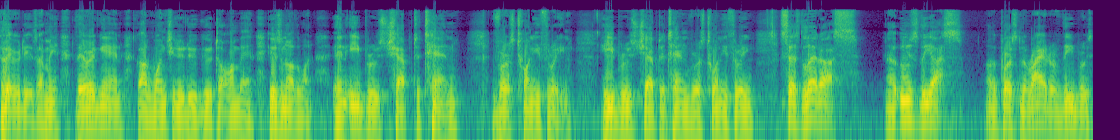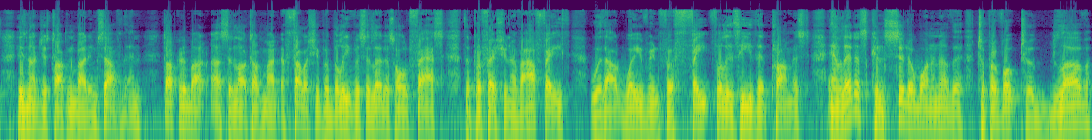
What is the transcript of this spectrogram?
there it is. I mean, there again, God wants you to do good to all men. Here's another one. In Hebrews chapter 10, verse 23. Hebrews chapter 10, verse 23 says, Let us. Now, who's the us? Well, the person, the writer of the Hebrews, is not just talking about himself then, talking about us and talking about a fellowship of believers. Said, let us hold fast the profession of our faith without wavering, for faithful is he that promised. And let us consider one another to provoke to love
